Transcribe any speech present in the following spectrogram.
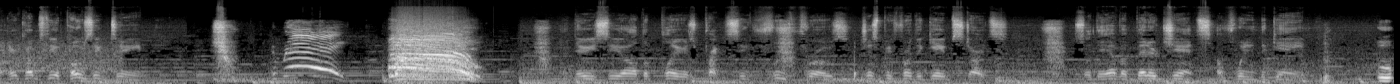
And here comes the opposing team. Hooray! There you see all the players practicing free throws just before the game starts. So they have a better chance of winning the game. Oop.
